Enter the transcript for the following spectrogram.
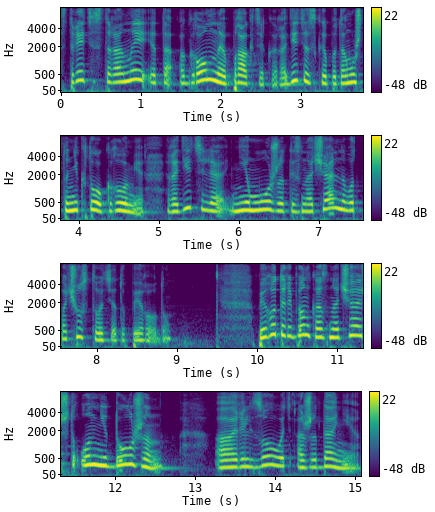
с третьей стороны, это огромная практика родительская, потому что никто, кроме родителя, не может изначально вот почувствовать эту природу. Природа ребенка означает, что он не должен а, реализовывать ожидания,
